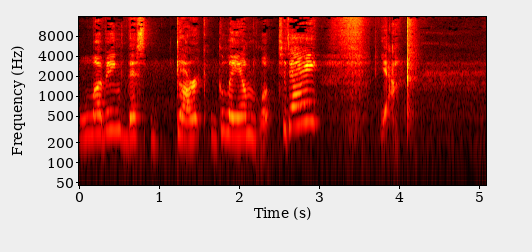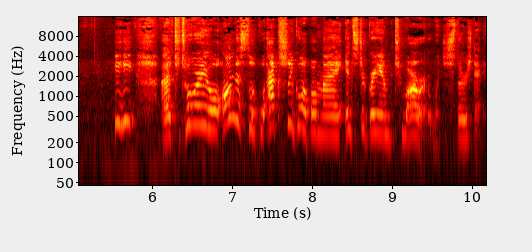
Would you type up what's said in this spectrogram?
loving this dark glam look today. Yeah. a tutorial on this look will actually go up on my Instagram tomorrow, which is Thursday.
